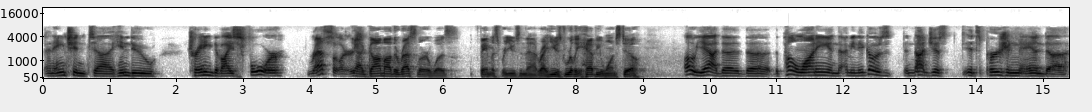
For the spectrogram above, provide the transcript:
an ancient uh, Hindu training device for wrestlers. Yeah, Gama the wrestler was famous for using that, right? He used really heavy ones too. Oh yeah, the the the Pehlwani and I mean it goes not just it's Persian and uh,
